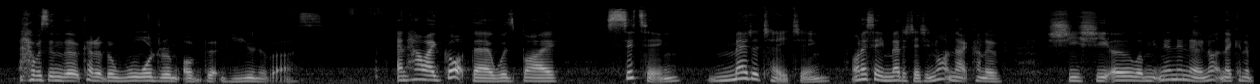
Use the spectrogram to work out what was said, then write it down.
I was in the kind of the wardroom of the universe. And how I got there was by sitting, meditating. When I say meditating, not in that kind of she, she, oh, no, no, no, not in that kind of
